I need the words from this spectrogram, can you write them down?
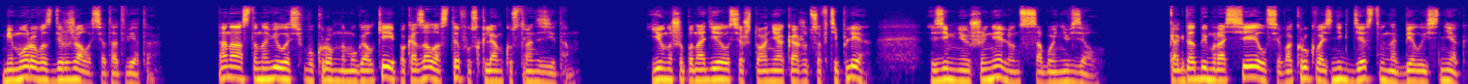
Мемора воздержалась от ответа. Она остановилась в укромном уголке и показала Стефу склянку с транзитом. Юноша понадеялся, что они окажутся в тепле. Зимнюю шинель он с собой не взял. Когда дым рассеялся, вокруг возник девственно белый снег,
